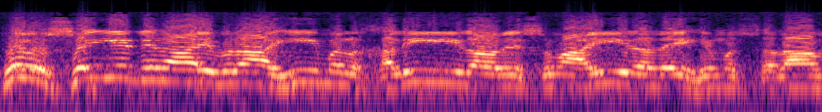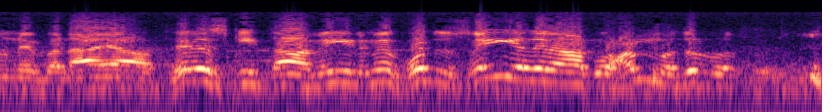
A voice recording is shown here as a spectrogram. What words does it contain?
پھر سیدنا ابراہیم الخلیل اور اسماعیل علیہ السلام نے بنایا۔ پھر اس کی تعمیر میں خود سیدنا محمد الرسول۔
